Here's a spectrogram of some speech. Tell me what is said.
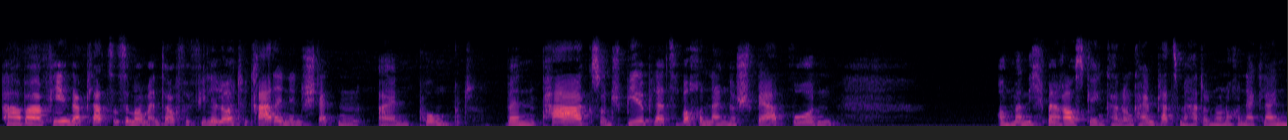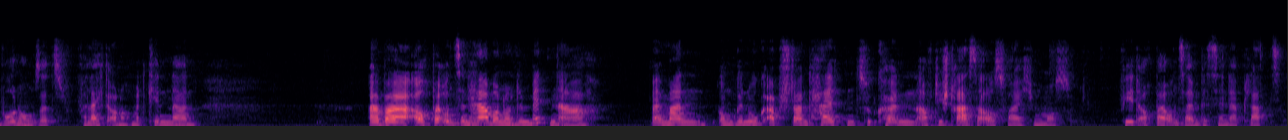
Aber fehlender Platz ist im Moment auch für viele Leute, gerade in den Städten, ein Punkt. Wenn Parks und Spielplätze wochenlang gesperrt wurden, und man nicht mehr rausgehen kann und keinen Platz mehr hat und nur noch in der kleinen Wohnung sitzt, vielleicht auch noch mit Kindern. Aber auch bei uns in Herborn und in Mittenach, wenn man, um genug Abstand halten zu können, auf die Straße ausweichen muss, fehlt auch bei uns ein bisschen der Platz.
